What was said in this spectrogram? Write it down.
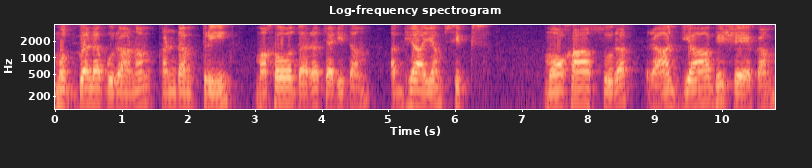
मुद्गलपुराणं खण्डं त्रि महोदरचरितम् अध्यायं सिक्स्। मोहासुरराज्याभिषेकम्।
